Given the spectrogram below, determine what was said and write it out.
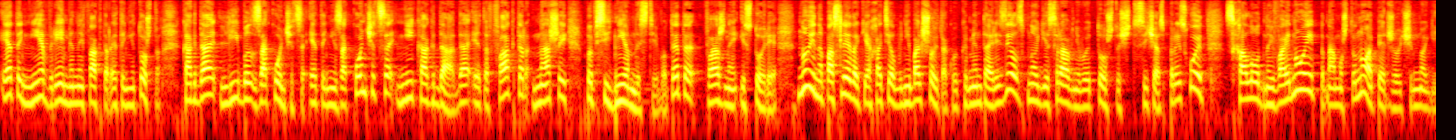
это не временный фактор, это не то, что когда-либо закончится, это не закончится никогда, да, это фактор нашей повседневности, вот это важная история. Ну и напоследок я хотел бы небольшой такой комментарий сделать, многие сравнивают то, что сейчас происходит, с холодной войной, потому что, ну, опять же, очень многие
